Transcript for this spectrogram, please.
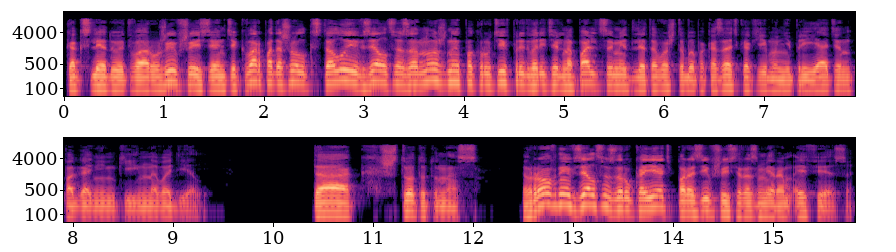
Как следует вооружившись, антиквар подошел к столу и взялся за ножны, покрутив предварительно пальцами для того, чтобы показать, как ему неприятен поганенький новодел. «Так, что тут у нас?» Ровный взялся за рукоять, поразившись размером Эфеса.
